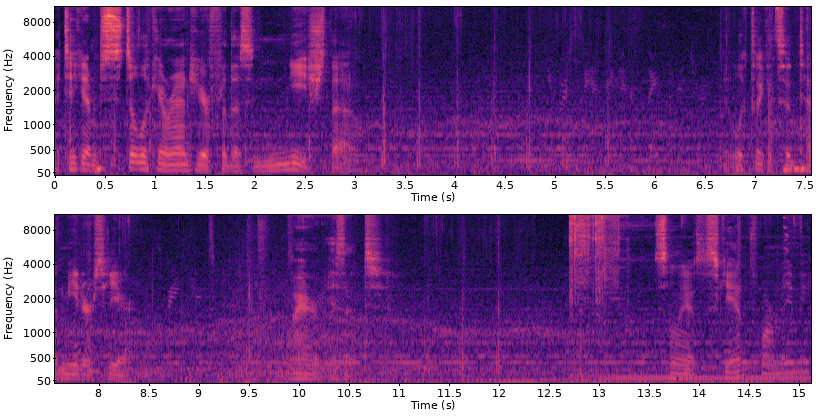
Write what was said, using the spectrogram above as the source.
I take it I'm still looking around here for this niche, though. It looked like it said 10 meters here. Where is it? Something I have to scan for, maybe?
